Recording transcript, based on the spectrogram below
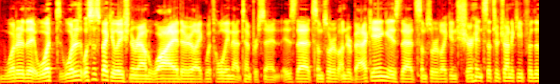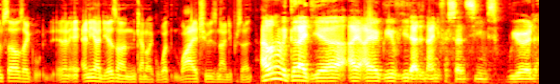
what are they what what is what's the speculation around why they're like withholding that 10% is that some sort of underbacking? Is that some sort of like insurance that they're trying to keep for themselves? Like any ideas on kind of like what why choose 90% i don't have a good idea. I i agree with you that the 90% seems weird.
